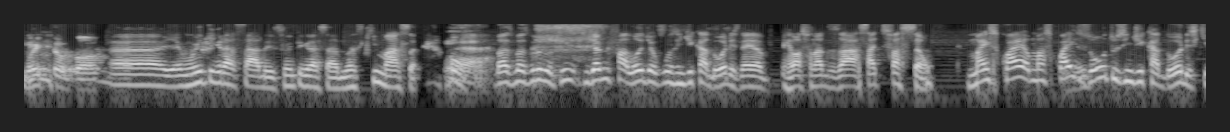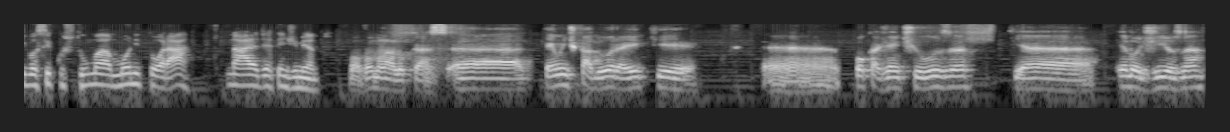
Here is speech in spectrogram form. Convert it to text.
muito bom. Ai, é muito engraçado isso, muito engraçado, mas que massa. Bom, é. mas, mas Bruno, tu, tu, já me falou de alguns indicadores né, relacionados à satisfação. Mas, qual, mas quais uhum. outros indicadores que você costuma monitorar na área de atendimento? Bom, vamos lá, Lucas. É, tem um indicador aí que é, pouca gente usa, que é elogios, né?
